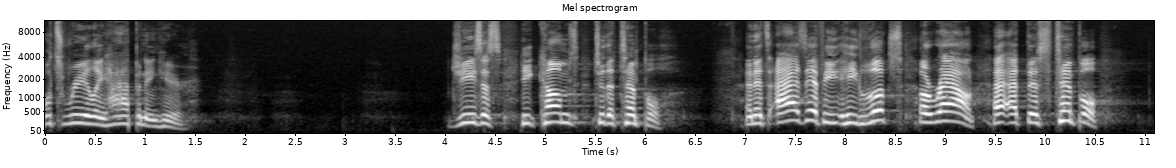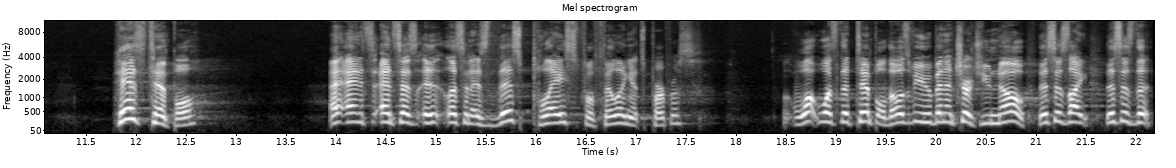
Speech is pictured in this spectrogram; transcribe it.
What's really happening here? Jesus, he comes to the temple. And it's as if he, he looks around at, at this temple, his temple, and, and, and says, Listen, is this place fulfilling its purpose? What was the temple? Those of you who've been in church, you know this is like this is the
